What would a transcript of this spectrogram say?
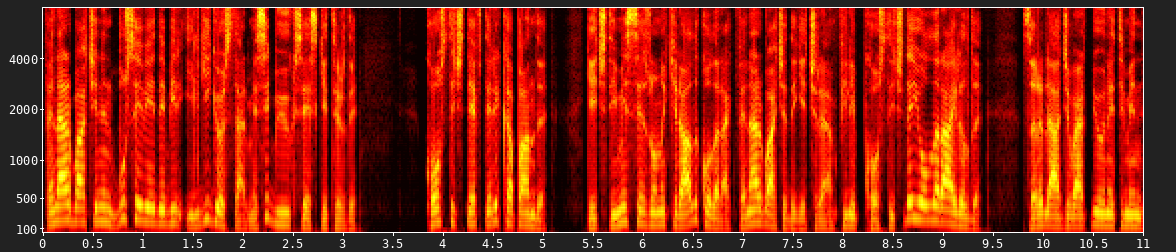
Fenerbahçe'nin bu seviyede bir ilgi göstermesi büyük ses getirdi. Kostić defteri kapandı. Geçtiğimiz sezonu kiralık olarak Fenerbahçe'de geçiren Filip Kostić ile yollar ayrıldı. Sarı lacivertli yönetimin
